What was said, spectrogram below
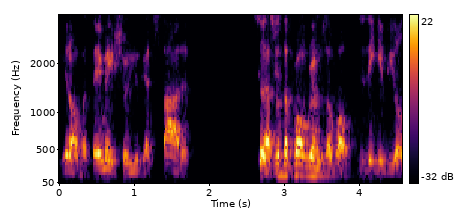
you know, but they make sure you get started. So That's do, what the program's about. do they give you a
